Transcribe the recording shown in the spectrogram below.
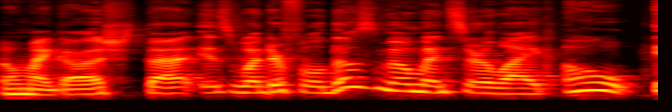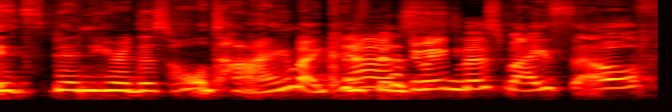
Oh my gosh, that is wonderful. Those moments are like, oh, it's been here this whole time. I could yes. have been doing this myself.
